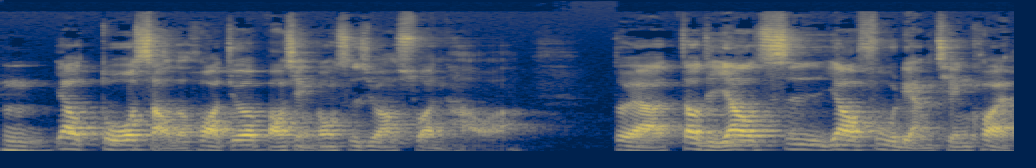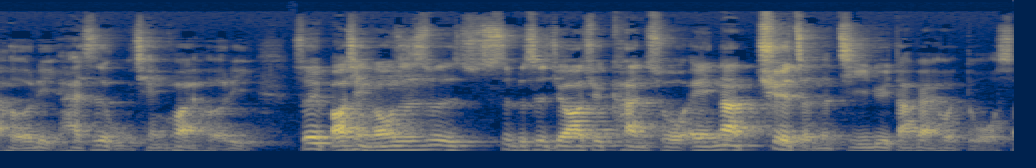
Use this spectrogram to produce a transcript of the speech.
嗯要多少的话，就要保险公司就要算好啊。对啊，到底要是要付两千块合理，还是五千块合理？所以保险公司是不是是不是就要去看说，哎，那确诊的几率大概会多少？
